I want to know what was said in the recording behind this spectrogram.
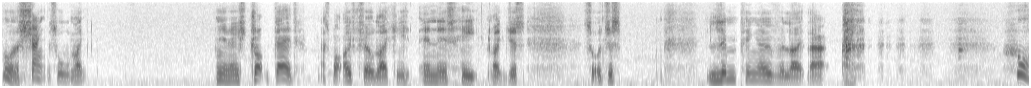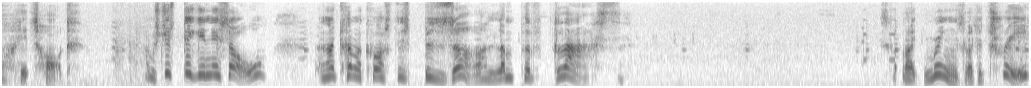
Oh, the shank's all like, you know, he's dropped dead. That's what I feel like in this heat, like just sort of just limping over like that. oh, it's hot. I was just digging this hole and I come across this bizarre lump of glass. It's got like rings like a tree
